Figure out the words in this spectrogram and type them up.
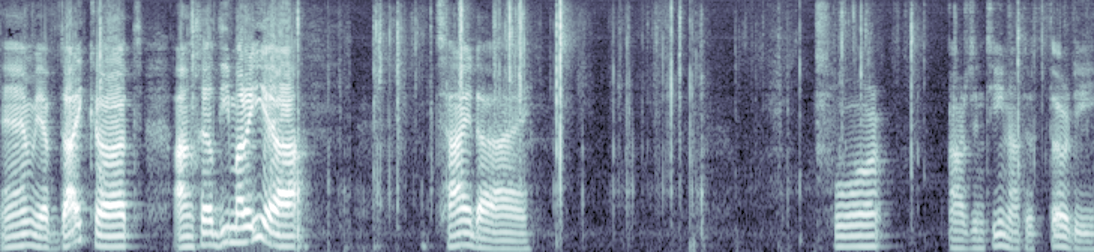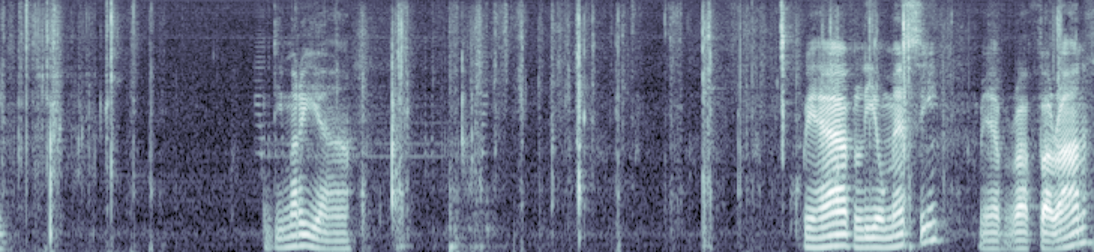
And we have die cut Angel Di Maria tie dye for Argentina to 30. Di Maria. We have Leo Messi. We have Raf Varane.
